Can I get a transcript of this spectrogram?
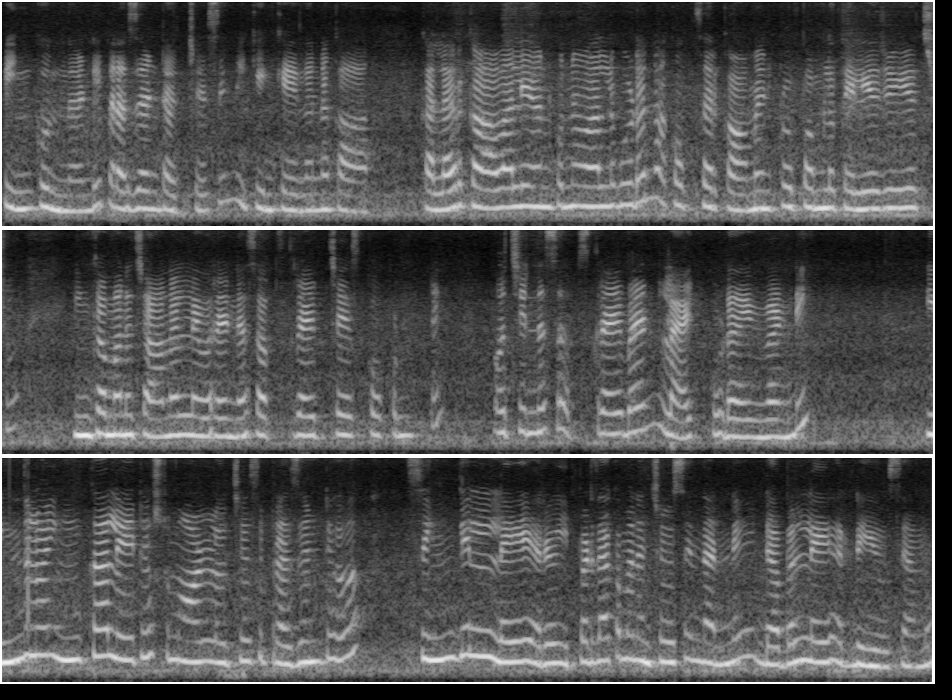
పింక్ ఉందండి. ప్రజెంట్ వచ్చేసి మీకు ఇంకేదైనా కా కలర్ కావాలి అనుకున్న వాళ్ళు కూడా నాకు ఒకసారి కామెంట్ రూపంలో తెలియజేయచ్చు. ఇంకా మన ఛానల్ని ఎవరైనా సబ్స్క్రైబ్ చేసుకోకుంటే ఓ చిన్న సబ్స్క్రైబ్ అండ్ లైక్ కూడా ఇవ్వండి. ఇందులో ఇంకా లేటెస్ట్ మోడల్ వచ్చేసి ప్రజెంట్ సింగిల్ లేయర్. ఇప్పటిదాకా మనం చూసిందన్నీ డబుల్ లేయర్ది చూసాము.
